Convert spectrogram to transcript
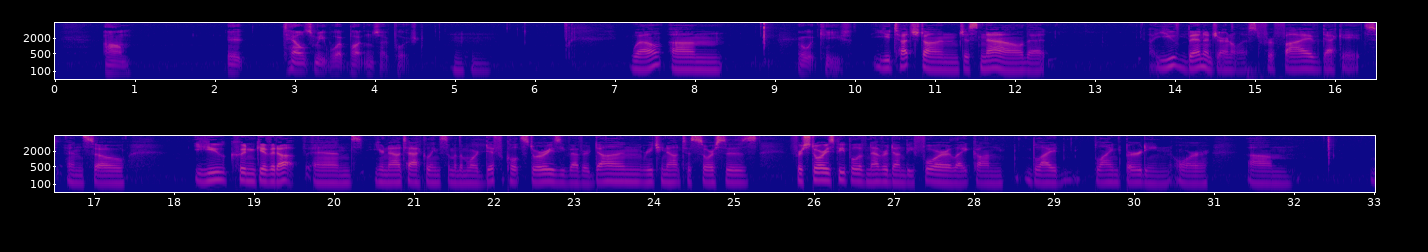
Um, it tells me what buttons I pushed Well, um, or what keys. you touched on just now that you've been a journalist for five decades, and so you couldn't give it up. And you're now tackling some of the more difficult stories you've ever done, reaching out to sources for stories people have never done before, like on blind blind birding or um,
